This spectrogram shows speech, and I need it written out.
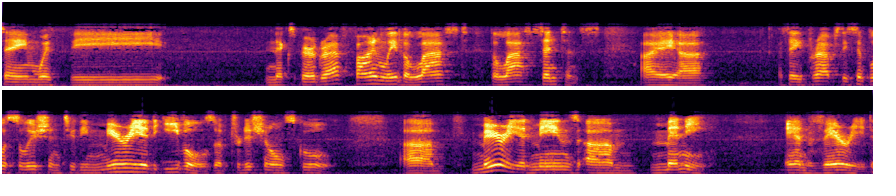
same with the next paragraph. Finally, the last, the last sentence. I, uh, I say perhaps the simplest solution to the myriad evils of traditional school. Um, myriad means um, many and varied.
